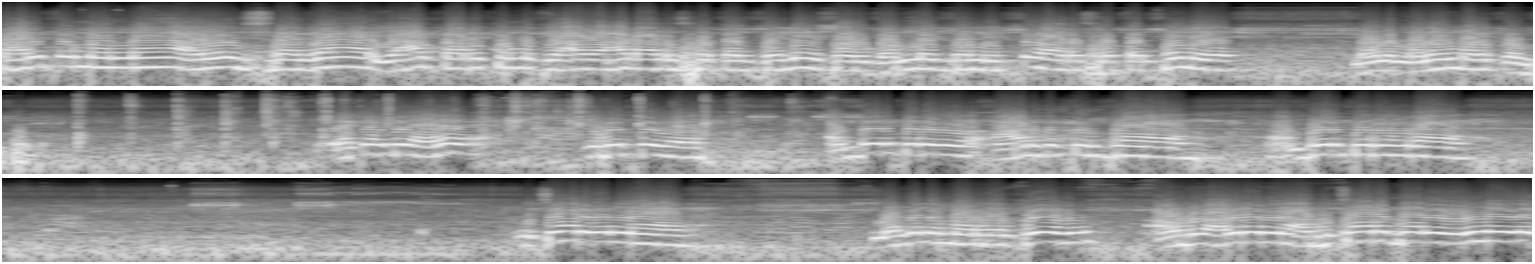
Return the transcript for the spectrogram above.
ಕಾರ್ಯಕ್ರಮವನ್ನ ಆಯೋಜಿಸಿದಾಗ ಯಾವ ಕಾರ್ಯಕ್ರಮಕ್ಕೆ ಯಾವ ಹಾಡು ಆಡಿಸ್ಬೇಕಂತೇಳಿ ತಾವು ಗಮನದಲ್ಲಿ ಇಟ್ಟು ಆಡಿಸ್ಬೇಕಂತೇಳಿ ನಾನು ಮನವಿ ಮಾಡ್ಕೊಳ್ತೀನಿ. ಯಾಕಂದ್ರೆ ಇವತ್ತು ಅಂಬೇಡ್ಕರ್ ಆಡತಕ್ಕಂತ ಅಂಬೇಡ್ಕರ್ ಅವರ ವಿಚಾರವನ್ನ ಮೊದಲು ಮಾಡಬೇಕು. ಅವರು ಅವರನ್ನು ಆ ವಿಚಾರಧಾರೆ ಒಳ್ಳೆ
